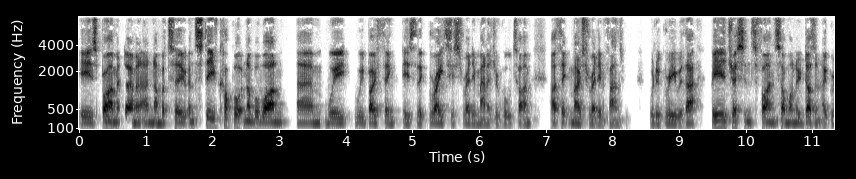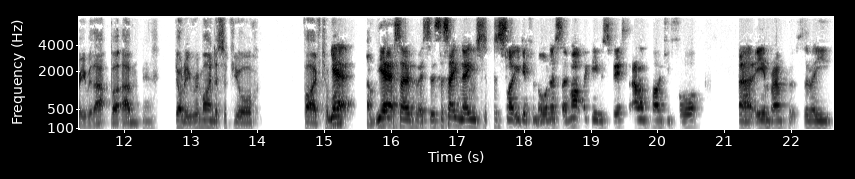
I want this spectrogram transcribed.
is Brian McDermott at number two, and Steve Coppell at number one. Um, we we both think is the greatest Reading manager of all time. I think most Reading fans would agree with that. Be interesting to find someone who doesn't agree with that. But um, yeah. Johnny, remind us of your five to yeah. one. Yeah, so it's, it's the same names, just a slightly different order. So Mark McGee was fifth, Alan Pardew four, uh, Ian Branfoot three,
